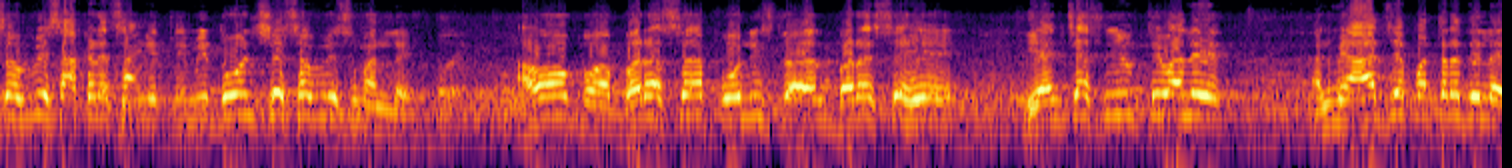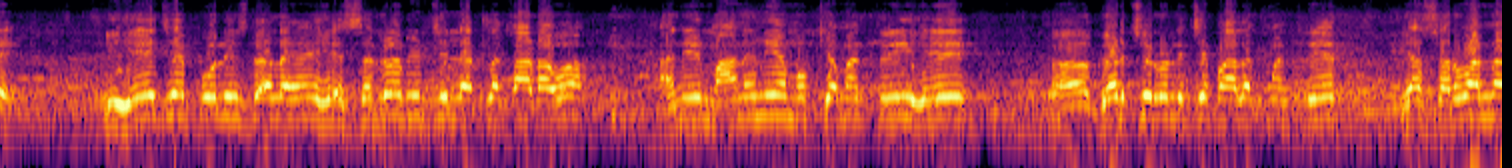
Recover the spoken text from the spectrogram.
सव्वीस आकडे सांगितले. मी दोनशे सव्वीस म्हणलंय. अहो बरचसं पोलीस दल बरेचसे हे यांच्याच नियुक्तीवाले आहेत. आणि मी आज जे पत्र दिलंय की हे जे पोलीस दल आहे हे सगळं बीड जिल्ह्यातलं काढावं. आणि माननीय मुख्यमंत्री हे गडचिरोलीचे पालकमंत्री आहेत या सर्वांना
